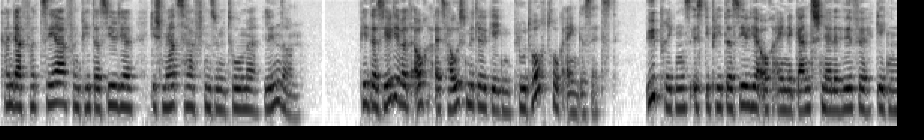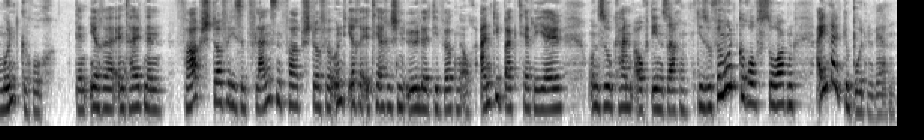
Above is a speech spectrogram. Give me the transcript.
kann der Verzehr von Petersilie die schmerzhaften Symptome lindern. Petersilie wird auch als Hausmittel gegen Bluthochdruck eingesetzt. Übrigens ist die Petersilie auch eine ganz schnelle Hilfe gegen Mundgeruch, denn ihre enthaltenen Farbstoffe, diese Pflanzenfarbstoffe und ihre ätherischen Öle, die wirken auch antibakteriell und so kann auch den Sachen, die so für Mundgeruch sorgen, Einhalt geboten werden.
